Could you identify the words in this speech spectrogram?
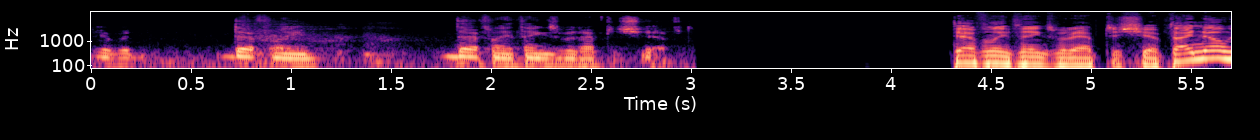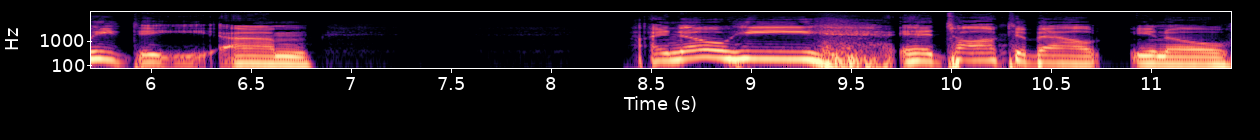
it would definitely, definitely things would have to shift. Definitely things would have to shift. I know he, he um, I know he had talked about, you know,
